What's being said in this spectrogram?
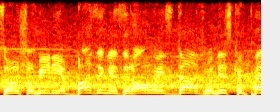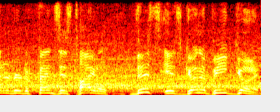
Social media buzzing as it always does when this competitor defends his title. This is going to be good.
